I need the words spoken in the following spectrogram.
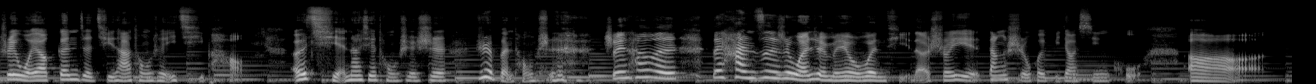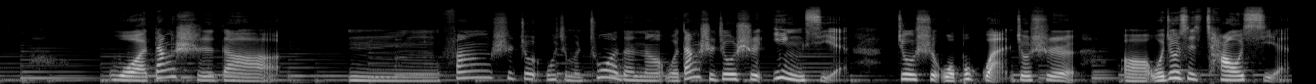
所以我要跟着其他同学一起跑。而且那些同学是日本同学，所以他们对汉字是完全没有问题的，所以当时会比较辛苦。呃，我当时的嗯方式就我怎么做的呢？我当时就是硬写，就是我不管，就是呃我就是抄写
